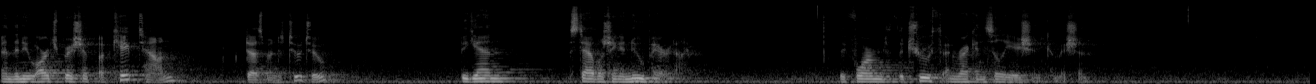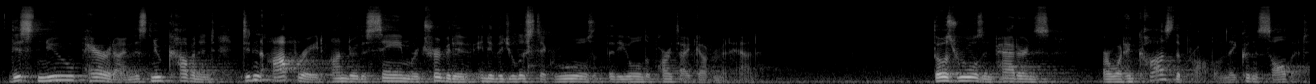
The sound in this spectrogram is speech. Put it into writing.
and the new Archbishop of Cape Town, Desmond Tutu, began establishing a new paradigm. They formed the Truth and Reconciliation Commission. This new paradigm, this new covenant, didn't operate under the same retributive, individualistic rules that the old apartheid government had. Those rules and patterns are what had caused the problem. They couldn't solve it.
